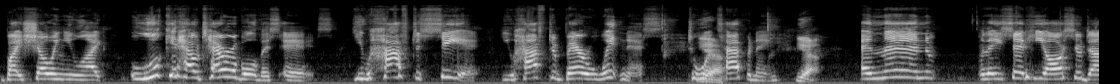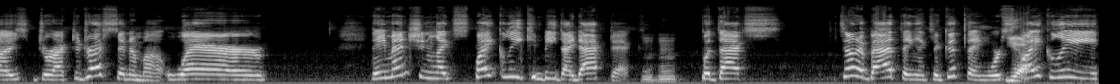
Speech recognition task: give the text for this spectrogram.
by showing you, like, look at how terrible this is. You have to see it. You have to bear witness to what's Yeah. happening. Yeah. And then they said he also does direct address cinema where they mention, like, Spike Lee can be didactic hmm but that's it's not a bad thing it's a good thing where Yeah. spike lee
